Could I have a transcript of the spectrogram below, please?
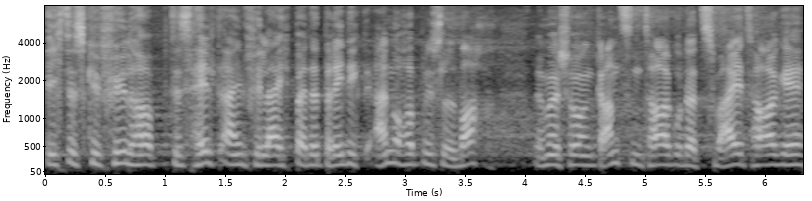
ich das Gefühl habe, das hält einen vielleicht bei der Predigt auch noch ein bisschen wach wenn man schon einen ganzen Tag oder zwei Tage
